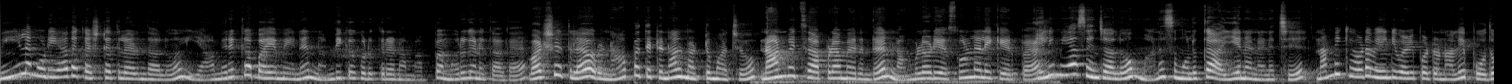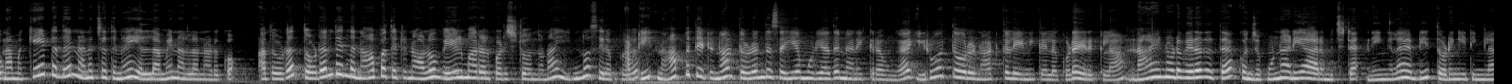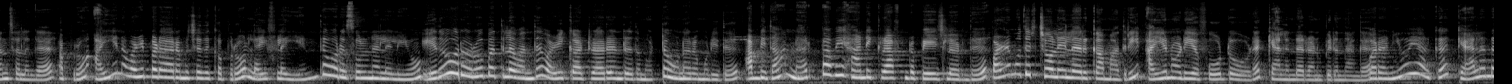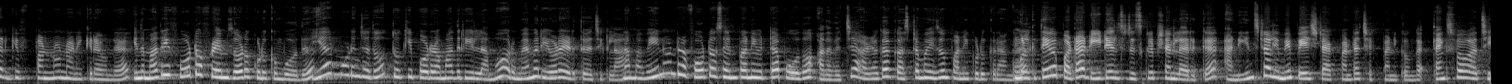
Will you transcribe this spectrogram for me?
மீள முடியாத கஷ்டத்துல இருந்தாலும் யாம் இருக்க பயமேன்னு நம்பிக்கை கொடுக்குற நம்ம அப்பா முருகனுக்காக வருஷத்துல ஒரு நாற்பத்தெட்டு நாள் மட்டுமாச்சும் நான்வெஜ் சாப்பிடாம இருந்து நம்மளுடைய சூழ்நிலைக்கு ஏற்ப எளிமையா செஞ்சாலும் மனசு முழுக்க ஐயனை நினைச்சு நம்பிக்கையோட வேண்டி வழிபட்டோம்னாலே போதும். நம்ம கேட்டது நினைச்சதுன்னு எல்லாமே நல்லா நடக்கும். அதோட தொடர்ந்து இந்த நாற்பத்தெட்டு நாளும் வேல்மாறல் படிச்சுட்டு வந்தோம்னா இன்னும் சிறப்பு. அப்படி நாற்பத்தெட்டு நாள் தொடர்ந்து செய்ய முடியாதுன்னு நினைக்கிறவங்க இருபத்தோரு நாட்கள் எண்ணிக்கையில கூட இருக்கலாம். நான் என்னோட விரதத்தை கொஞ்சம் முன்னாடியே ஆரம்பிச்சிட்டேன். நீங்களாம் எப்படி தொடங்கிட்டீங்களா? தொடங்கிட்டீங்களான்னு சொல்லுங்க. அப்புறம் ஐயனை வழிபட ஆரம்பிச்சதுக்கு அப்புறம் லைஃப்ல எந்த ஒரு சூழ்நிலையிலையும் ஏதோ ஒரு ரூபத்துல வந்து வழிகாட்டுறாருன்றது மட்டும் உணர முடியுது. அப்படிதான் நற்பவி ஹேண்டிகிராஃப்ட்ன்ற பேஜ்ல இருந்து பழமுதிர் சோலையில இருக்க மாதிரி ஐயனுடைய போட்டோவோட கேலண்டர் அனுப்பியிருந்தாங்க. வர நியூ இயர்க்கு கேலண்டர் கிஃப்ட் பண்ணணும்னு நினைக்கிறவங்க இந்த மாதிரி போட்டோ ஃப்ரேம்ஸோட கொடுக்கும்போது இயர் முடிஞ்சதும் தூக்கி போடுற மாதிரி இல்லாம ஒரு மெமரியோட எடுத்து வச்சுக்கலாம். நம்ம வேணுன்ற போட்டோ சென்ட் பண்ணி விட்டா போதும் அதை வச்சு அழகா கஸ்டமைஸும் பண்ணி கொடுக்குறாங்க. உங்களுக்கு தேவைப்பட்டா டீடைல்ஸ் டிஸ்கிரிப்ஷன்ல இருக்கு அண்ட் இன்ஸ்டாலையுமே பேஜ் டேக் பண்ணிட்டா செக் பண்ணிக்கோங்க. தேங்க்ஸ் ஃபார் வாட்சிங்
